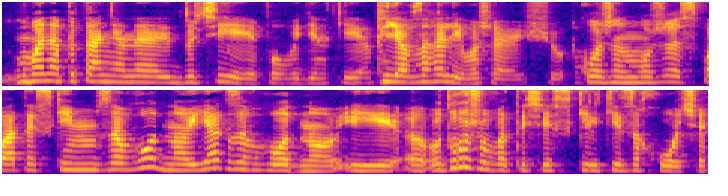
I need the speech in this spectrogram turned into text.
У мене питання не до цієї поведінки. Я взагалі вважаю, що кожен може спати з ким завгодно, як завгодно, і е, одружуватися скільки захоче.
